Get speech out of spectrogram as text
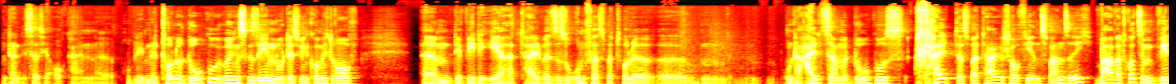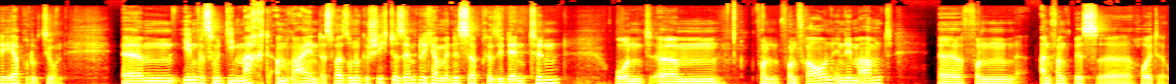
und dann ist das ja auch kein äh, Problem. Eine tolle Doku übrigens gesehen, nur deswegen komme ich drauf. Ähm, der WDR hat teilweise so unfassbar tolle äh, unterhaltsame Dokus. Ach halt, das war Tagesschau 24, war aber trotzdem WDR-Produktion. Ähm, irgendwas mit Die Macht am Rhein. Das war so eine Geschichte sämtlicher Ministerpräsidenten und ähm, von, von Frauen in dem Amt äh, von Anfang bis äh, heute.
